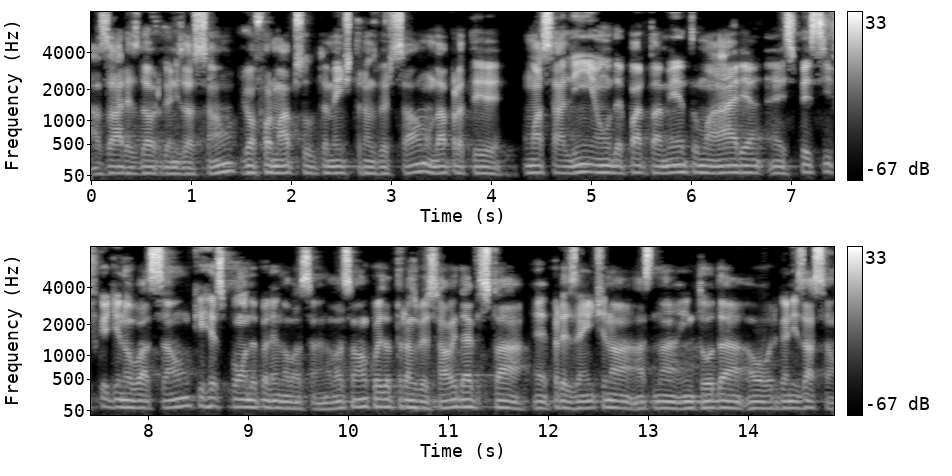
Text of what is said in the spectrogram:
as áreas da organização, de uma forma absolutamente transversal. Não dá para ter uma salinha, um departamento, uma área é, específica de inovação que responda pela inovação. A inovação é uma coisa transversal e deve estar é, presente na, na, em toda a organização.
